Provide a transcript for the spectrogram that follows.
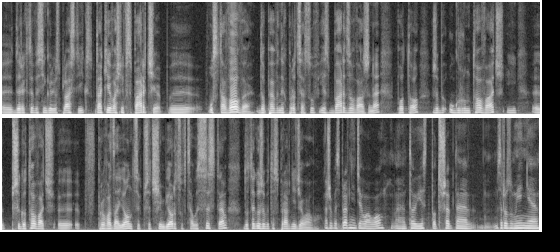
y, dyrektywy Single Use Plastics. Takie właśnie wsparcie y, ustawowe do pewnych procesów jest bardzo ważne po to, żeby ugruntować i y, przygotować wprowadzających przedsiębiorców, cały system do tego, żeby to sprawnie działało. Żeby sprawnie działało, to jest potrzebne zrozumienie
